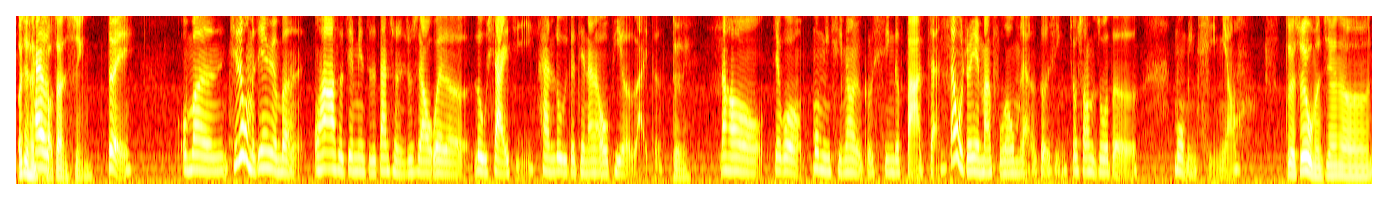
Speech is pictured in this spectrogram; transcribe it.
而且很挑战性。对。我们其实我们今天原本我和阿 Sir 见面，只是单纯的就是要为了录下一集和录一个简单的 OP 而来的。对。然后结果莫名其妙有个新的发展，但我觉得也蛮符合我们两个个性，就双子座的莫名其妙。对，所以我们今天呢，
